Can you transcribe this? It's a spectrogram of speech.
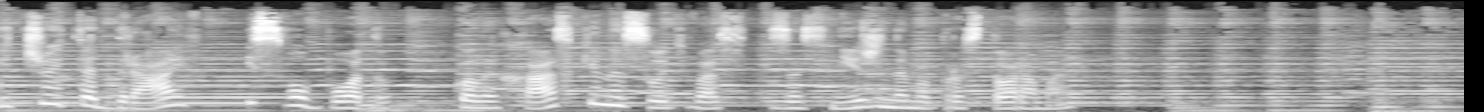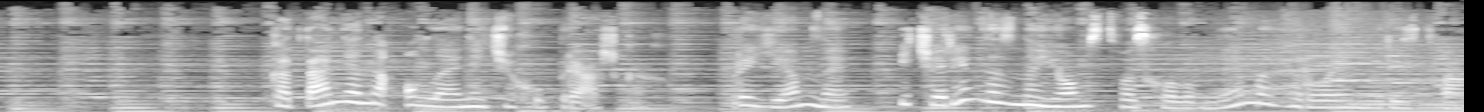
Відчуйте драйв і свободу, коли хаски несуть вас засніженими просторами. Катання на оленячих упряжках. Приємне і чарівне знайомство з головними героями Різдва.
